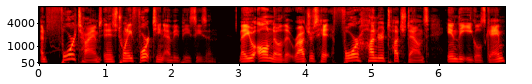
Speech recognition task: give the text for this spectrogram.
and four times in his 2014 MVP season. Now, you all know that Rodgers hit 400 touchdowns in the Eagles game,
